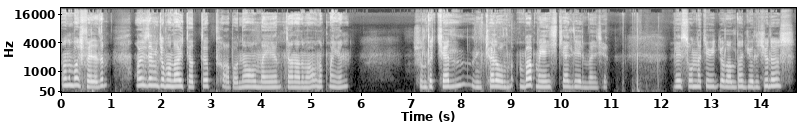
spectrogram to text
Onu boş verelim. O yüzden videoma like atıp abone olmayı, kanalıma unutmayın. Şurada kel, kel oldu. Bakmayın hiç kel değilim bence. Ve sonraki videolarda görüşürüz.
